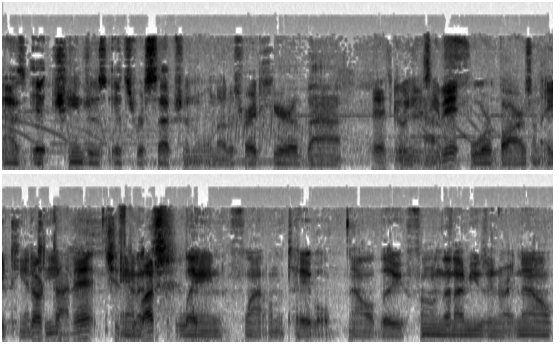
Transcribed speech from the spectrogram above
as it changes its reception. We'll notice right here that Evet we gördüğünüz have gibi four bars on dört AT&T tane çizgi and var. it's laying flat on the table. Now the phone that I'm using right now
